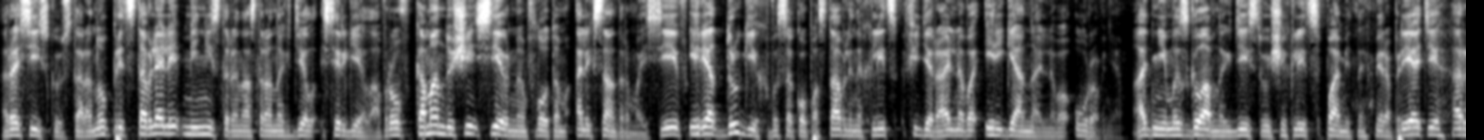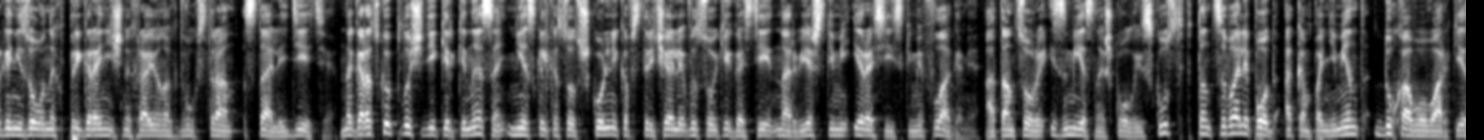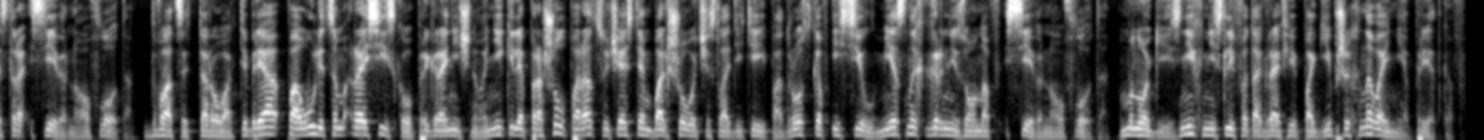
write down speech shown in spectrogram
Российскую сторону представляли министр иностранных дел Сергей Лавров, Лавров, командующий Северным флотом Александр Моисеев и ряд других высокопоставленных лиц федерального и регионального уровня. Одним из главных действующих лиц памятных мероприятий, организованных в приграничных районах двух стран, стали дети. На городской площади Киркинесса несколько сот школьников встречали высоких гостей норвежскими и российскими флагами, а танцоры из местной школы искусств танцевали под аккомпанемент духового оркестра Северного флота. 22 октября по улицам российского приграничного приграничного никеля прошел парад с участием большого числа детей и подростков и сил местных гарнизонов Северного флота. Многие из них несли фотографии погибших на войне предков.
